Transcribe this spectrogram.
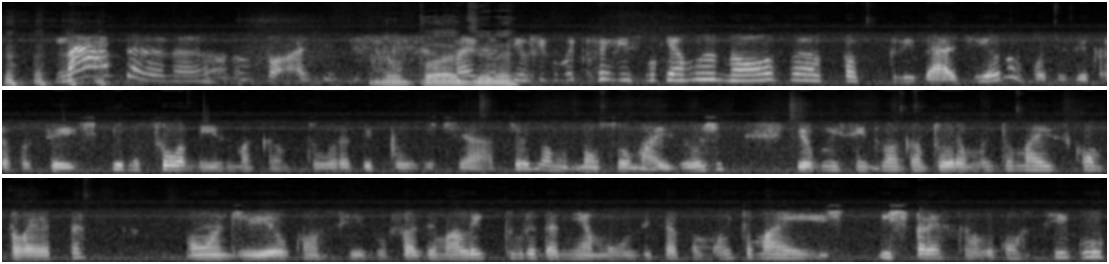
Nada, não, não pode. Não pode, Mas, né? assim, eu fico muito feliz porque é uma nova possibilidade. Eu não vou dizer para vocês que eu sou a mesma cantora depois do teatro. Eu não, não sou mais hoje. Eu me sinto uma cantora muito mais completa, onde eu consigo fazer uma leitura da minha música com muito mais expressão. Eu consigo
